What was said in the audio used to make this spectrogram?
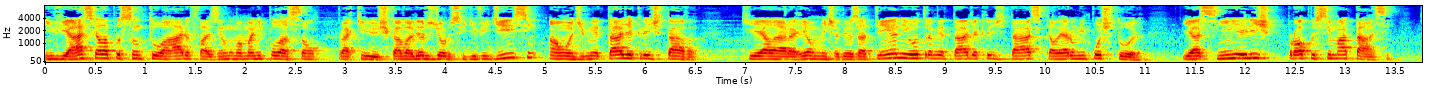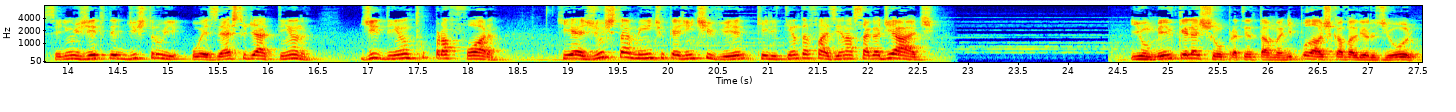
enviasse ela para o santuário fazendo uma manipulação para que os Cavaleiros de Ouro se dividissem, aonde metade acreditava que ela era realmente a deusa Atena e outra metade acreditasse que ela era uma impostora. E assim eles próprios se matassem. Seria um jeito dele destruir o exército de Atena de dentro para fora, que é justamente o que a gente vê que ele tenta fazer na saga de Hades. E o meio que ele achou para tentar manipular os Cavaleiros de Ouro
